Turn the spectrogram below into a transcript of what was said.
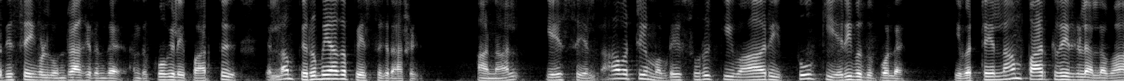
அதிசயங்கள் ஒன்றாக இருந்த அந்த கோவிலை பார்த்து எல்லாம் பெருமையாக பேசுகிறார்கள். ஆனால் இயேசு எல்லாவற்றையும் அப்படியே சுருக்கி வாரி தூக்கி எறிவது போல இவற்றையெல்லாம் பார்க்கிறீர்கள் அல்லவா?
